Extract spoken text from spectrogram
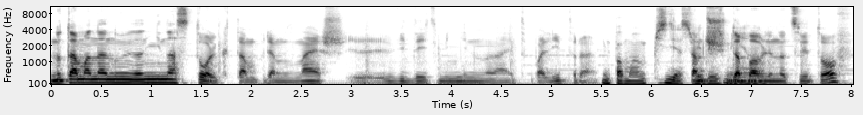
Но там она, ну, не настолько, там прям, знаешь, э, видоизменена эта палитра. Ну, По-моему, пиздец. Там чуть видоизменено. добавлено цветов,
